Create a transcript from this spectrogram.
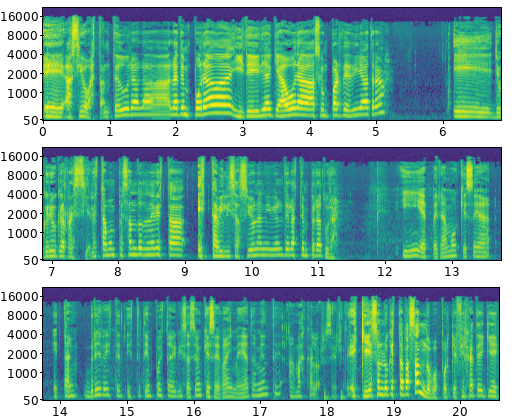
eh, ha sido bastante dura la, la temporada y te diría que ahora, hace un par de días atrás, eh, yo creo que recién estamos empezando a tener esta estabilización a nivel de las temperaturas. Y esperamos que sea eh, tan breve este, este tiempo de estabilización que se va inmediatamente a más calor, ¿cierto? Es que eso es lo que está pasando, pues, porque fíjate que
